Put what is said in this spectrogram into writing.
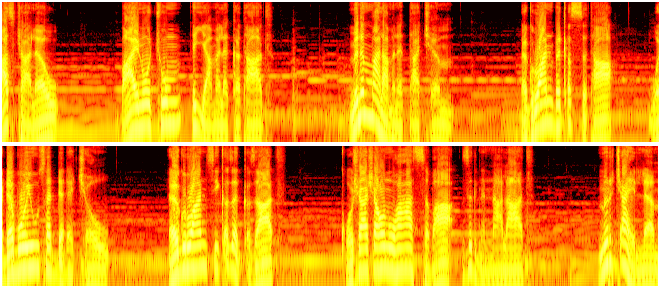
አስቻለው በዐይኖቹም እያመለከታት ምንም አላመነታችም። እግሯን በቀስታ ወደ ቦዩ ሰደደችው። እግሯን ሲቀዘቅዛት ቆሻሻውን ውሃ አስባ ዝግንና አላት። ምርጫ የለም።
